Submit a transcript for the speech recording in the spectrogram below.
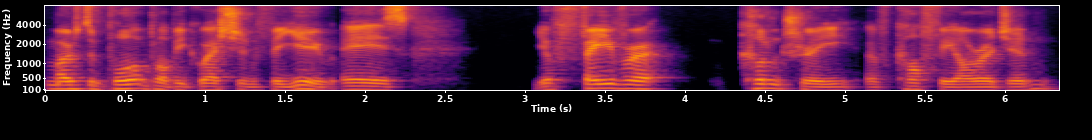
most important probably question for you is your favorite country of coffee origin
